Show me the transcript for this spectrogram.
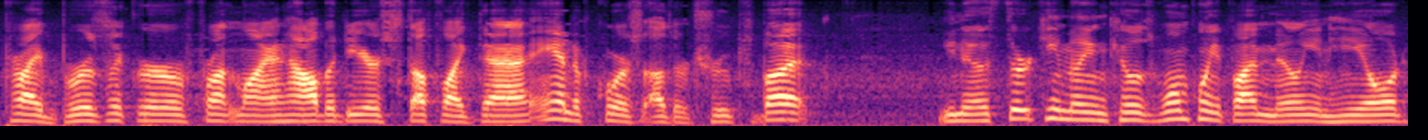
probably Berserker, Frontline Halberdier, stuff like that, and of course other troops, but, you know, 13 million kills, 1.5 million healed,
